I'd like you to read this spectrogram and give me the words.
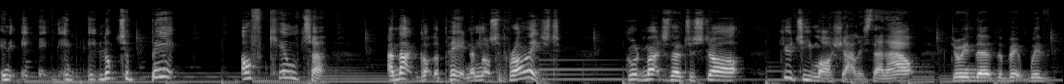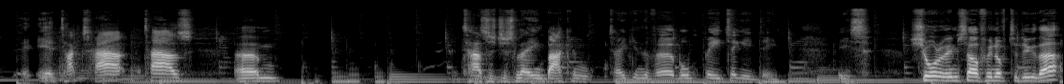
it, it looked a bit off kilter. And that got the pin. I'm not surprised. Good match though to start. QT Marshall is then out doing the, the bit with he attacks Taz. Um, Taz is just laying back and taking the verbal beating. He, he, he's sure of himself enough to do that.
